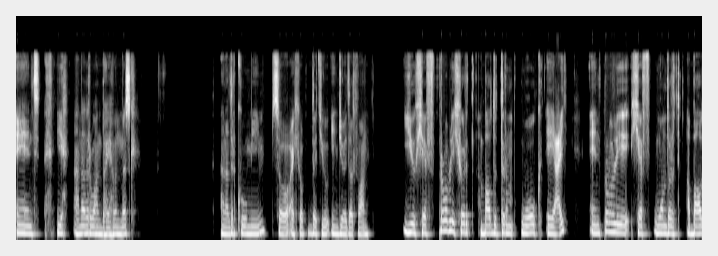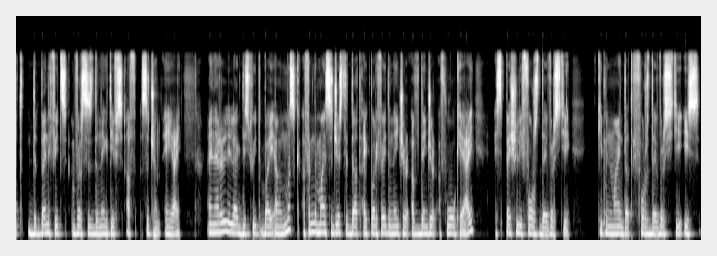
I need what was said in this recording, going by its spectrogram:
And yeah, another one by Elon Musk. Another cool meme. So I hope that you enjoyed that one. You have probably heard about the term woke AI and probably have wondered about the benefits versus the negatives of such an AI. And I really like this tweet by Elon Musk. A friend of mine suggested that I clarify the nature of danger of woke AI, especially forced diversity. Keep in mind that forced diversity is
